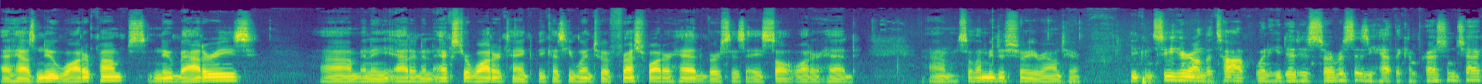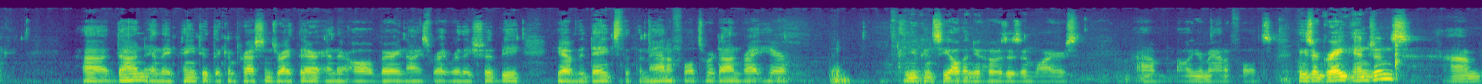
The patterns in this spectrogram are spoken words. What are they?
It has new water pumps, new batteries, um, and he added an extra water tank because he went to a freshwater head versus a saltwater head. Um, so let me just show you around here. You can see here on the top when he did his services he had the compression check uh, done and they painted the compressions right there and they're all very nice right where they should be. You have the dates that the manifolds were done right here and you can see all the new hoses and wires, um, all your manifolds. These are great engines. Um,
